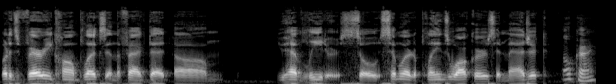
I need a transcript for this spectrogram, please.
but it's very complex and the fact that um, you have leaders. So similar to planeswalkers and Magic, Okay.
